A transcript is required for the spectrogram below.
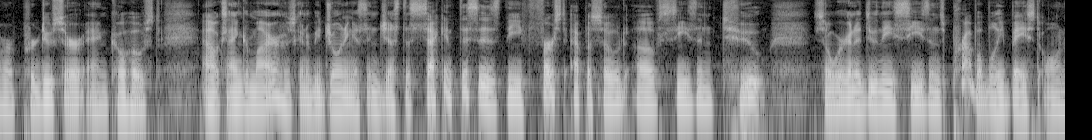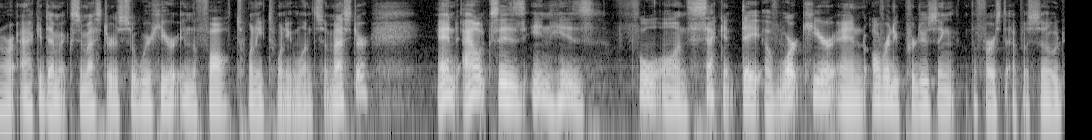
our producer and co host, Alex Angermeyer, who's going to be joining us in just a second. This is the first episode of season two. So we're going to do these seasons probably based on our academic semesters. So we're here in the fall 2021 semester. And Alex is in his full on second day of work here and already producing the first episode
